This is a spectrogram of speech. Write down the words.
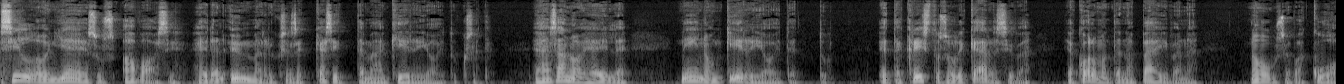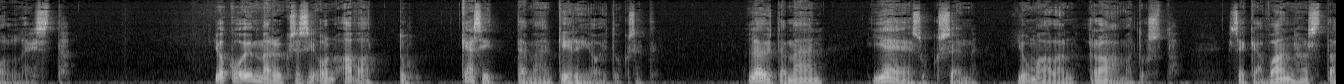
Silloin Jeesus avasi heidän ymmärryksensä käsittämään kirjoitukset. Ja hän sanoi heille, niin on kirjoitettu, että Kristus oli kärsivä ja kolmantena päivänä nouseva kuolleista. Joko ymmärryksesi on avattu käsittämään kirjoitukset, löytämään Jeesuksen Jumalan raamatusta, sekä vanhasta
